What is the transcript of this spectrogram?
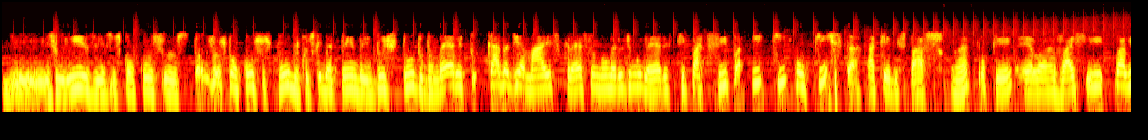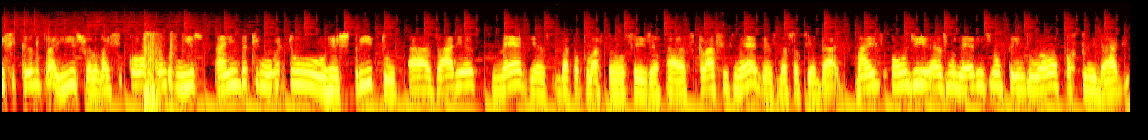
de juízes, os concursos, todos os concursos públicos que dependem do estudo, do mérito, cada dia mais cresce o número de mulheres que participa e que conquista aquele espaço, né? porque ela vai se qualificando para isso, ela vai se colocando nisso, ainda que muito restrito às áreas médias da população, ou seja, às classes médias da sociedade, mas onde as mulheres vão tendo a oportunidade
